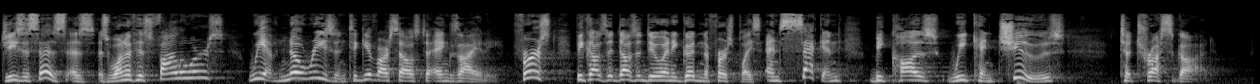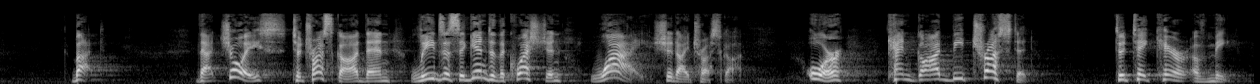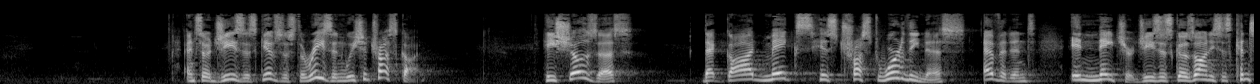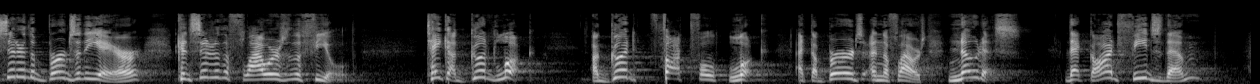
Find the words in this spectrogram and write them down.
Jesus says, as, as one of his followers, we have no reason to give ourselves to anxiety. First, because it doesn't do any good in the first place. And second, because we can choose to trust God. But that choice to trust God then leads us again to the question why should I trust God? Or can God be trusted to take care of me? And so Jesus gives us the reason we should trust God. He shows us that God makes his trustworthiness evident in nature. Jesus goes on, he says, Consider the birds of the air, consider the flowers of the field. Take a good look a good, thoughtful look at the birds and the flowers. Notice that God feeds them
